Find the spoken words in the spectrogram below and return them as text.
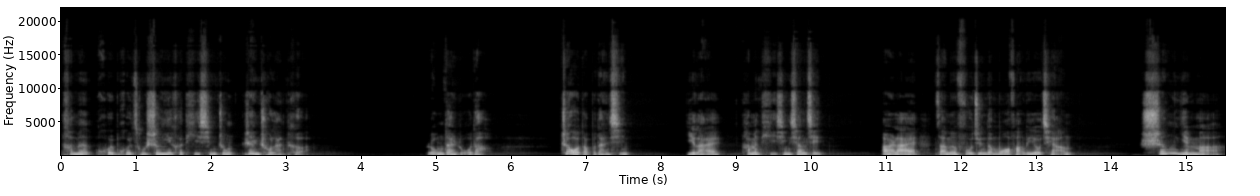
他们会不会从声音和体型中认出兰特？容淡如道。这我倒不担心，一来他们体型相近，二来咱们夫君的模仿力又强。声音嘛，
